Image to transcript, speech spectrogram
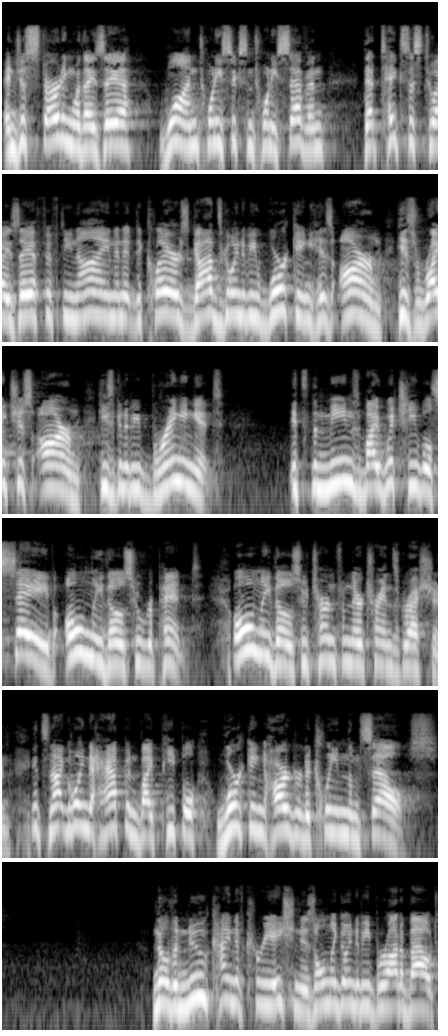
And just starting with Isaiah 1 26 and 27, that takes us to Isaiah 59, and it declares God's going to be working his arm, his righteous arm. He's going to be bringing it. It's the means by which he will save only those who repent, only those who turn from their transgression. It's not going to happen by people working harder to clean themselves. No, the new kind of creation is only going to be brought about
